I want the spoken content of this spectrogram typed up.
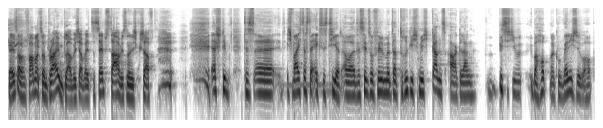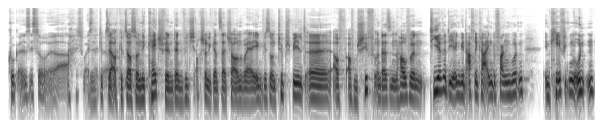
Der ist auch auf Amazon Prime, glaube ich, aber jetzt, selbst da habe ich es noch nicht geschafft. Ja, stimmt. Das, äh, ich weiß, dass der existiert, aber das sind so Filme, da drücke ich mich ganz arg lang, bis ich die überhaupt mal gucke, wenn ich sie überhaupt gucke. Es ist so, ja, ich weiß nicht. Gibt's ja auch, gibt's ja auch so einen Nick Cage-Film, den will ich auch schon die ganze Zeit schauen, wo er irgendwie so ein Typ spielt äh, auf, auf dem Schiff und da sind ein Haufen Tiere, die irgendwie in Afrika eingefangen wurden in Käfigen unten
